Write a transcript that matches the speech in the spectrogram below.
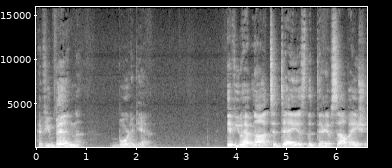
Have you been born again? If you have not, today is the day of salvation.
